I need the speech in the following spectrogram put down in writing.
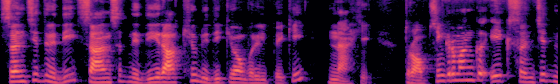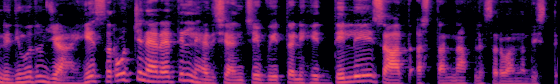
संचित निधी सांसद निधी राखीव निधी किंवा वरीलपैकी नाही. तर ऑप्शन क्रमांक एक संचित निधीमधून जे आहे सर्वोच्च न्यायालयातील न्यायाधीशांचे वेतन हे दिले जात असताना आपल्या सर्वांना दिसते.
